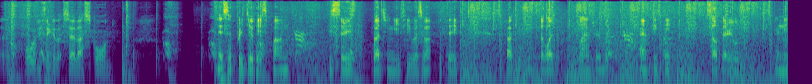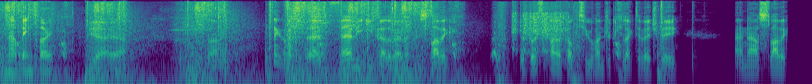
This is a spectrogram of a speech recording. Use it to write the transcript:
uh, what would you think of that, say that spawn? It's a pretty okay spawn. Twister is watching if he was going to take rocket the rocket launcher, but he felt very well, and he's now paying for it. Yeah, yeah. So I mean, I think we're fa- fairly even at the moment. Slavic, they've both kind of got 200 collective HP, and now Slavic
